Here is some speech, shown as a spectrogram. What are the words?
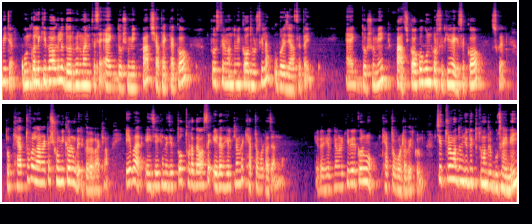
মিটার। গুণ করলে কি পাওয়া গেল? দৈর্ঘ্যের মান হচ্ছে এক দশমিক পাঁচ, সাথে একটা ক। প্রস্থের মান তুমি ক ধরছিলা? উপরে যে আছে তাই। এক দশমিক পাঁচ। ক ক গুণ করছ, কী হয়ে গেছে? ক স্কোয়ার তো ক্ষেত্রফল আমরা একটা সমীকরণ বের করে রাখলাম। এবার এই যে এখানে যে তথ্যটা দেওয়া আছে, এটার হেল্পে আমরা ক্ষেত্রফলটা জানব। এটার হেল্পে আমরা কী বের করব? ক্ষেত্রফলটা বের করব। চিত্রের মাধ্যমে যদি একটু তোমাদের বুঝাই নেই,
